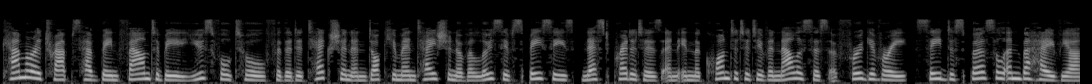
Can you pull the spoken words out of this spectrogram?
Camera traps have been found to be a useful tool for the detection and documentation of elusive species, nest predators and in the quantitative analysis of frugivory, seed dispersal and behavior.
